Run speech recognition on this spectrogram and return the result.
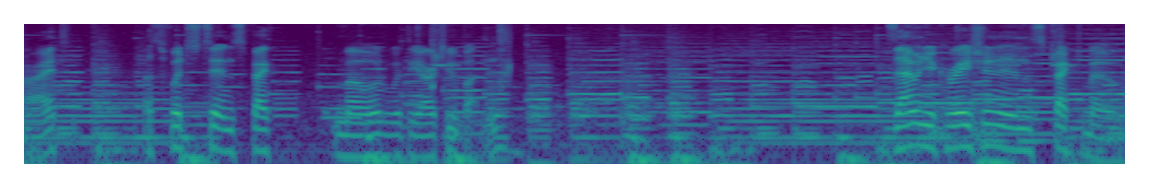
Alright. Let's switch to inspect mode with the R2 button. Examine your creation in inspect mode.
